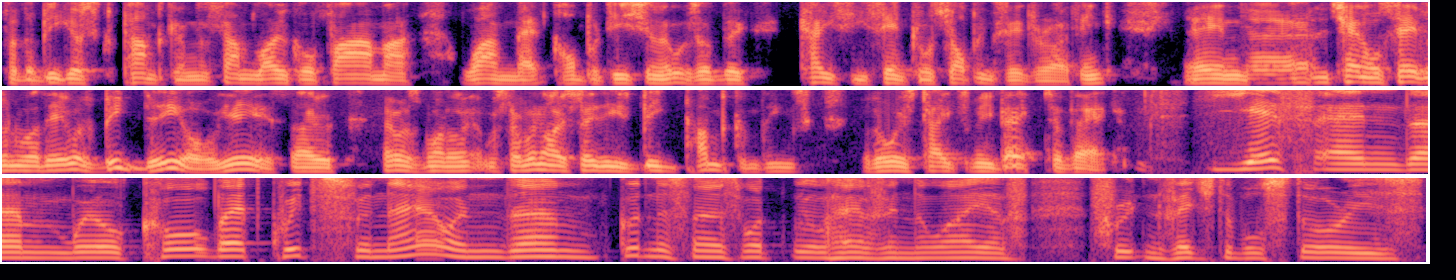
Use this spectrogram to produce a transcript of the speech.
for the biggest pumpkin. And some local farmer won that competition. It was at the Casey Central Shopping Centre, I think. And uh, Channel 7 were there. It was a big deal, yeah. So that was one of, so when I see these big pumpkin things, it always takes me back to that. Yes, and um, we'll call that quits for now. And um, goodness knows what we'll have in the way of fruit and vegetables vegetable stories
